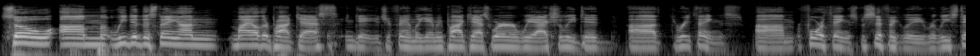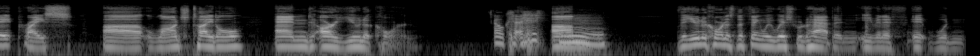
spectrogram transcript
So, um, we did this thing on my other podcast, Engage, a family gaming podcast, where we actually did uh three things, um, four things specifically: release date, price, uh, launch title, and our unicorn. Okay. Um, Mm. the unicorn is the thing we wished would happen, even if it wouldn't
